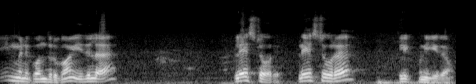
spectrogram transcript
மெயின் மெனுக்கு வந்திருக்கோம். இதில் ப்ளே ஸ்டோர் ப்ளே ஸ்டோரை கிளிக் பண்ணிக்கிறோம்.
